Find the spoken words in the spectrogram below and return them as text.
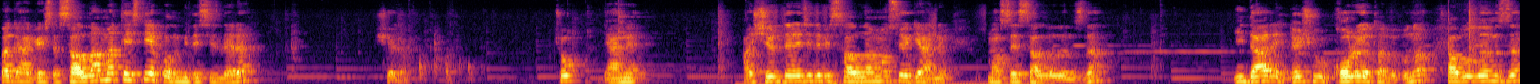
Bakın arkadaşlar sallanma testi yapalım bir de sizlere. Şöyle. Çok yani aşırı derecede bir sallanması yok yani masaya salladığınızda. İdare ediyor. Şu koruyor tabi bunu. Kablolarınızı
